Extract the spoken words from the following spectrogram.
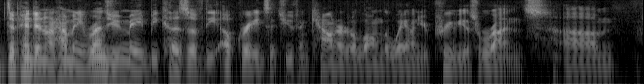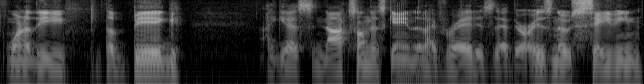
dependent on how many runs you've made because of the upgrades that you've encountered along the way on your previous runs. Um, one of the the big, I guess, knocks on this game that I've read is that there is no saving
